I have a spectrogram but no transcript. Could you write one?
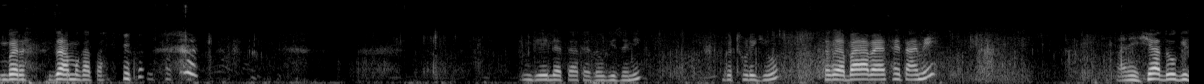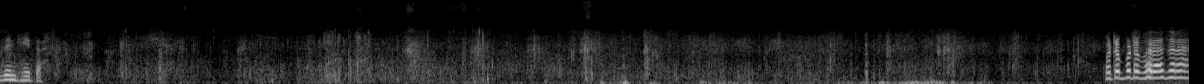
बरं जा मग आता. गेल्या त्या त्या दोघी जणी. गठोडे घेऊन. सगळ्या बाया बायाच आहेत आम्ही. आणि ह्या दोघी जणी येतात पटापट भरा जरा.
